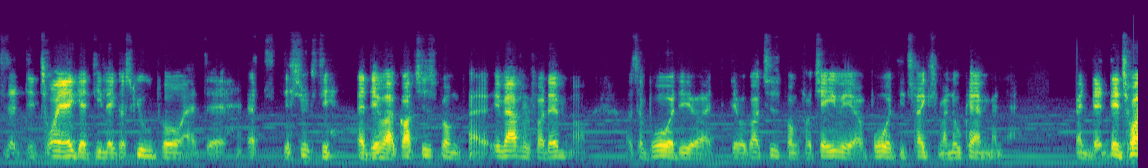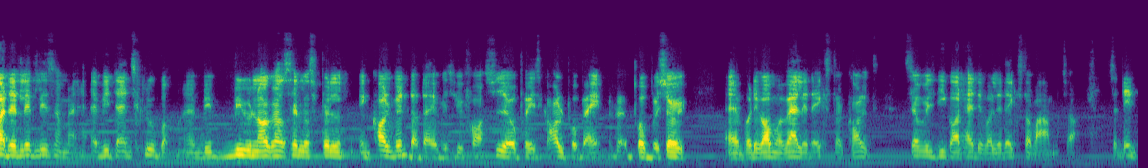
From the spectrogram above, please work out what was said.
så det tror jeg ikke, at de lægger skjul på, at, øh, at det synes de, at det var et godt tidspunkt, i hvert fald for dem. Og, og så bruger de jo, at det var et godt tidspunkt for tv, og bruger de tricks, man nu kan. Men, øh, men det, det tror jeg, det er lidt ligesom, at vi danske klubber, øh, vi, vi vil nok også hellere spille en kold vinterdag, hvis vi får sydeuropæiske hold på, bag, på besøg øh, hvor det godt må være lidt ekstra koldt, så ville de godt have, at det var lidt ekstra varmt. Så, så det,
